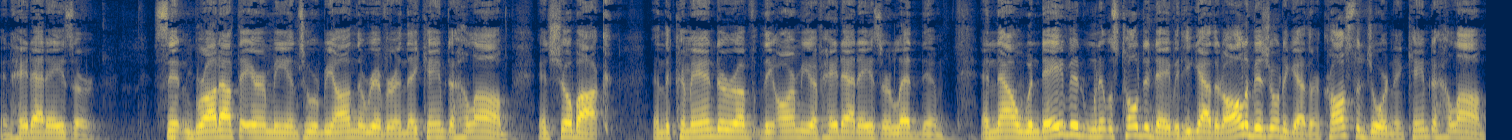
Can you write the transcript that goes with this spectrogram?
And Hadadezer sent and brought out the Arameans who were beyond the river, and they came to Helam and Shobach, and the commander of the army of Hadadezer led them. And now, when David, when it was told to David, he gathered all of Israel together and crossed the Jordan and came to Helam.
